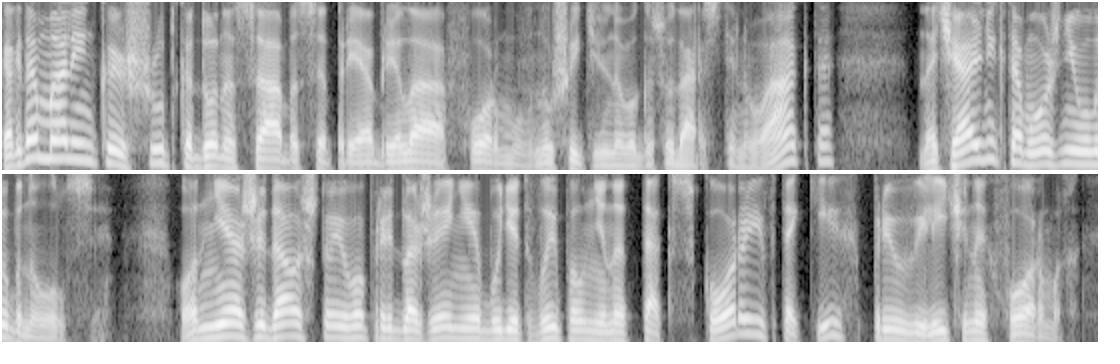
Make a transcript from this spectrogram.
Когда маленькая шутка Дона Сабаса приобрела форму внушительного государственного акта, начальник таможни улыбнулся. Он не ожидал, что его предложение будет выполнено так скоро и в таких преувеличенных формах —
